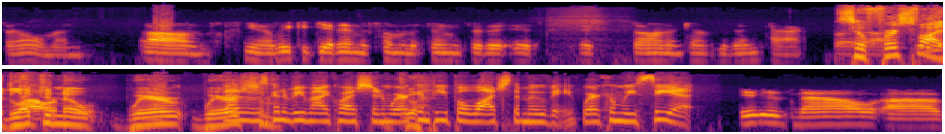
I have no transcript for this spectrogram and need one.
film. And um, you know, we could get into some of the things that it, it it's done in terms of impact. But, so uh, first uh, of all, I'd love powerful. to know where where that was going to be my question. Where can people watch the movie? Where can we see it? It is now uh,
